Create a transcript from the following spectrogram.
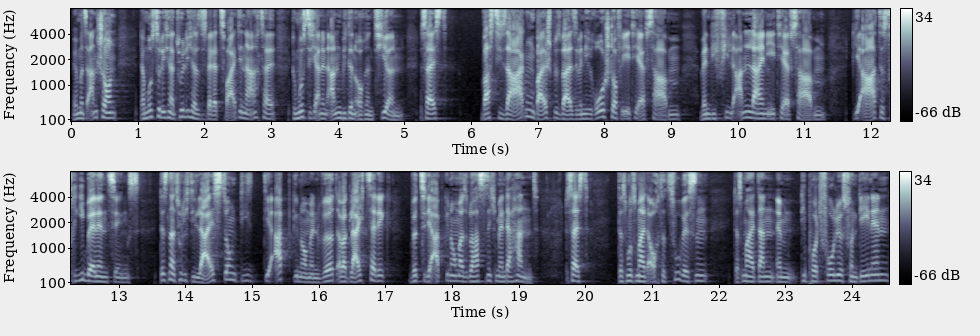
Wenn wir uns anschauen, da musst du dich natürlich, also das wäre der zweite Nachteil, du musst dich an den Anbietern orientieren. Das heißt, was die sagen, beispielsweise, wenn die Rohstoff-ETFs haben, wenn die viel Anleihen-ETFs haben, die Art des Rebalancings, das ist natürlich die Leistung, die dir abgenommen wird, aber gleichzeitig wird sie dir abgenommen, also du hast es nicht mehr in der Hand. Das heißt, das muss man halt auch dazu wissen, dass man halt dann ähm, die Portfolios von denen,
